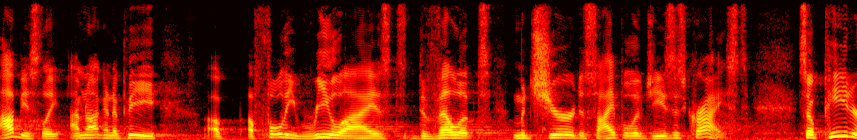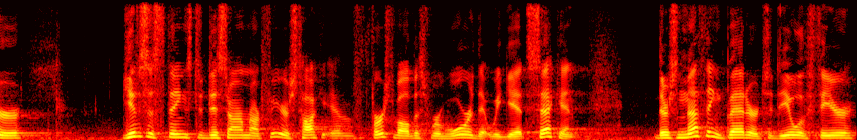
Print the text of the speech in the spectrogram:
obviously I'm not going to be a, a, fully realized, developed, mature disciple of Jesus Christ. So Peter gives us things to disarm our fears. Talk, uh, first of all, this reward that we get. Second, there's nothing better to deal with fear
